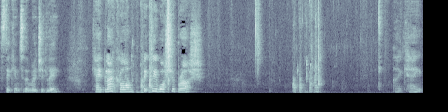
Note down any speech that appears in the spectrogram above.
sticking to them rigidly. Okay, black on, quickly wash your brush. Okay,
